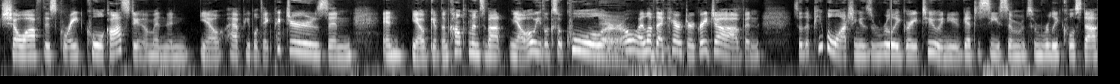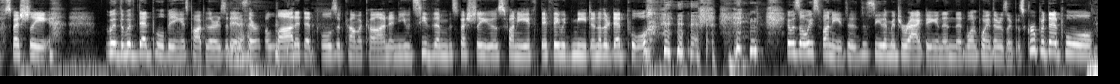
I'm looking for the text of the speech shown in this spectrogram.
show off this great cool costume and then you know have people take pictures and and you know give them compliments about you know oh you look so cool or oh I love that character great job and so the people watching is really great too and you get to see some some really cool stuff especially with with Deadpool being as popular as it is, Yeah. there were a lot of Deadpools at Comic Con, and you would see them. Especially, it was funny if if they would meet another Deadpool. it was always funny to, to see them interacting, and then at one point there was like this group of Deadpool,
